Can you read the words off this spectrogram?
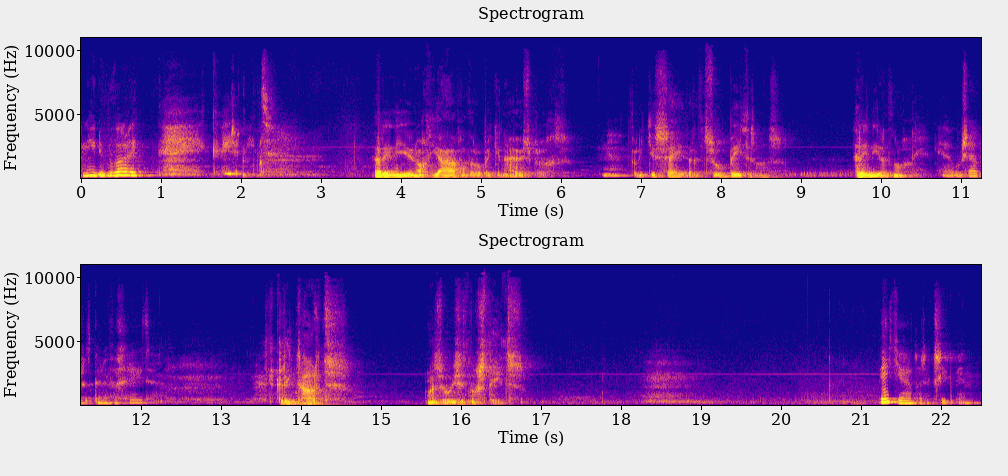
meneer Dubois, ik. Herinner je je nog die avond waarop ik je naar huis bracht? Toen ik je zei dat het zo beter was? Herinner je dat nog? Ja, hoe zou ik dat kunnen vergeten? Het klinkt hard, maar zo is het nog steeds. Weet je dat ik ziek ben?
